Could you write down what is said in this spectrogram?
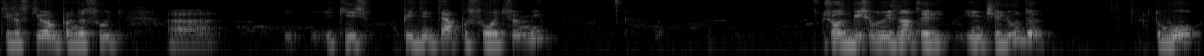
ці зв'язки вам принесуть е, якісь підняття по соціумі, що вас більше будуть знати інші люди. Тому,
